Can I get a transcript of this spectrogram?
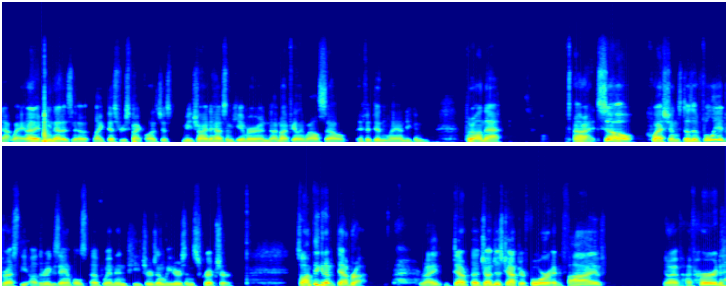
that way, and I mean that as no like disrespectful. It's just me trying to have some humor, and I'm not feeling well, so if it didn't land, you can put on that. All right. So questions. Does it fully address the other examples of women teachers and leaders in Scripture? So I'm thinking of Deborah, right? De- uh, Judges chapter four and five. You know, I've, I've heard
